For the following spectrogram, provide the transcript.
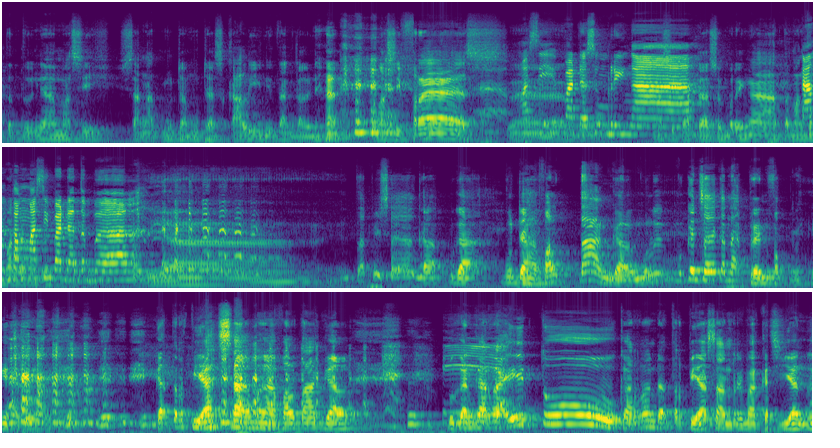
tentunya masih sangat muda-muda sekali ini tanggalnya. Masih fresh. Eh, masih Eh, pada Masih sumringah. pada sumringah, teman-teman. Kantong masih pada tebal. Iya. Tapi saya nggak nggak mudah hafal tanggal. Mungkin mungkin saya kena brain fog nih. Nggak terbiasa menghafal tanggal. Bukan Iya. karena itu, karena nggak terbiasa nerima gajian.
